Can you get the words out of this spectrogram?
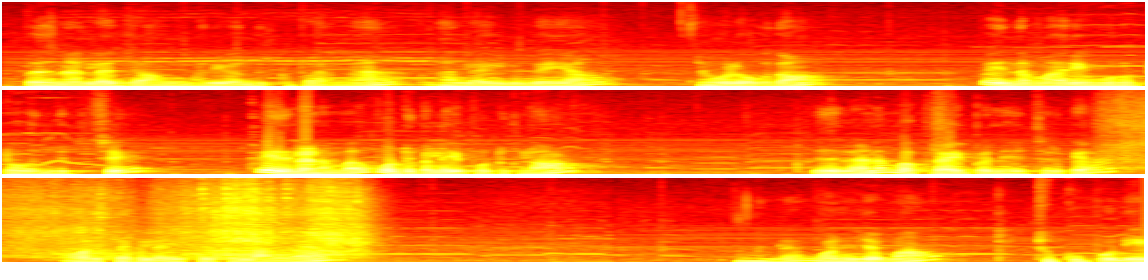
இப்போ இது நல்லா ஜாங் மாதிரி வந்திருக்கு பாருங்கள் நல்லா இழுவையாக இவ்வளவு தான் இப்போ இந்த மாதிரி உருட்டை வந்துடுச்சு இப்போ இதில் நம்ம பொட்டுக்கல்லையை போட்டுக்கலாம். இதில் நம்ம ஃப்ரை பண்ணி வச்சுருக்க உடச்சக்கலையை சேர்த்துலாங்க இதில் கொஞ்சமாக சுக்கு பொடி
